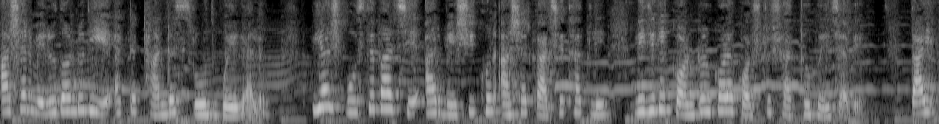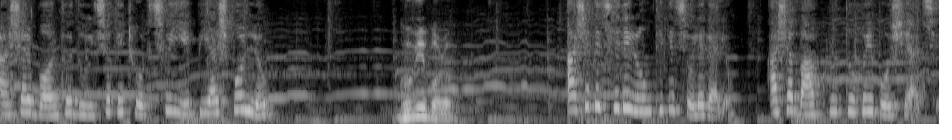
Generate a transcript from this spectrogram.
আশার মেরুদণ্ড দিয়ে একটা ঠান্ডা স্রোত বয়ে গেল। পিয়াস বুঝতে পারছে আর বেশিক্ষণ আশার কাছে থাকলে নিজেকে কন্ট্রোল করা কষ্টসাধ্য হয়ে যাবে। তাই আশার বন্ধ দুই চোখে ঠোঁট ছুঁয়ে পিয়াস বলল ঘুমিয়ে পড়ো। আশাকে ছেড়ে রুম থেকে চলে গেল। আশা বাকরুদ্ধ হয়ে বসে আছে।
